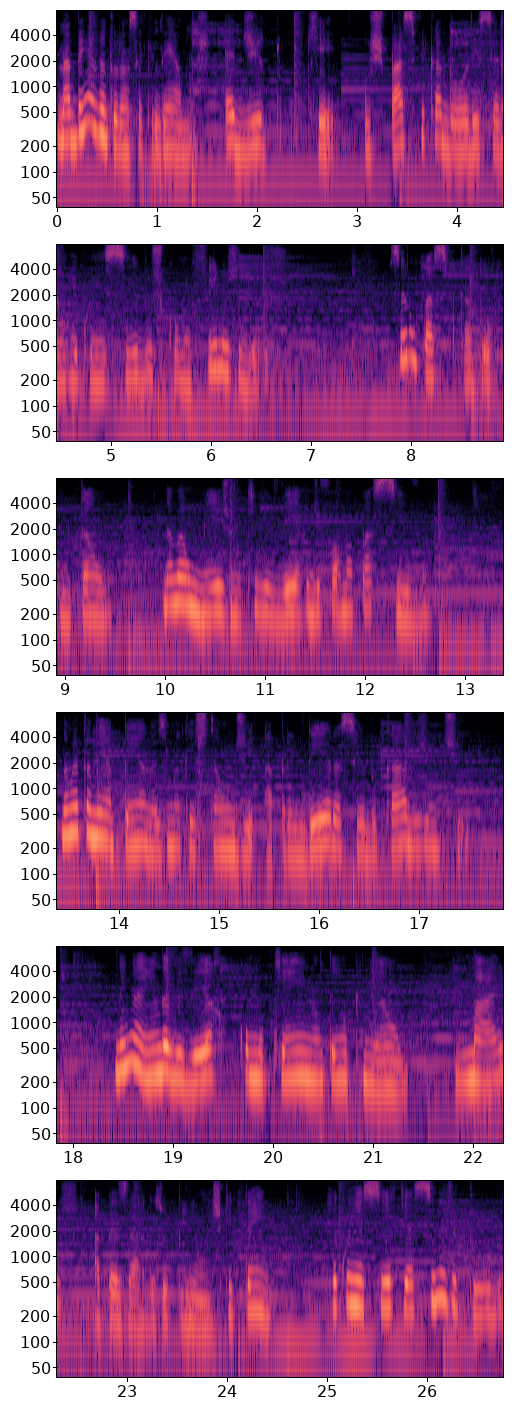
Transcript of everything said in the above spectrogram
Na bem-aventurança que lemos, é dito que os pacificadores serão reconhecidos como filhos de Deus. Ser um pacificador, então, não é o mesmo que viver de forma passiva. Não é também apenas uma questão de aprender a ser educado e gentil nem ainda viver como quem não tem opinião, mas, apesar das opiniões que tem, reconhecer que, acima de tudo,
